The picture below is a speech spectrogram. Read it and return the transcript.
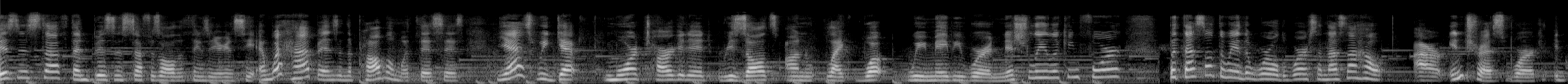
business stuff, then business stuff is all the things that you're going to see. And what happens, and the problem with this is, yes, we get more targeted results on like what we maybe were initially looking for, but that's not the way the world works, and that's not how our interests work. It,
